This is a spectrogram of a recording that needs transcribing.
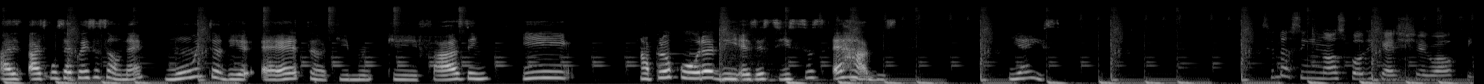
as, as consequências são, né, muita dieta que, que fazem e a procura de exercícios errados. E é isso. Sendo assim, nosso podcast chegou ao fim.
